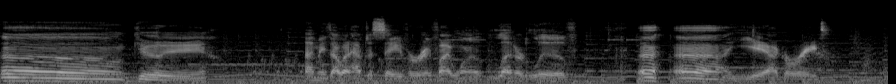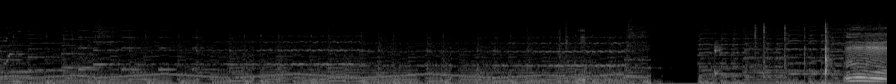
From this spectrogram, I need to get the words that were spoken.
Oh, goody. That means I would have to save her if I want to let her live. Uh, uh, yeah, great. Hmm,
